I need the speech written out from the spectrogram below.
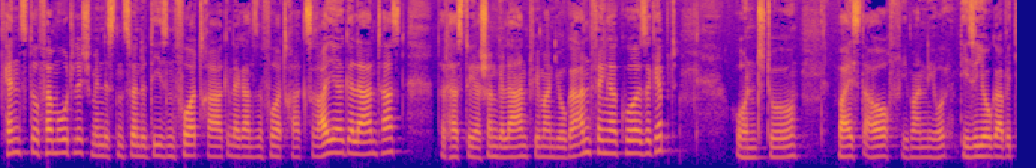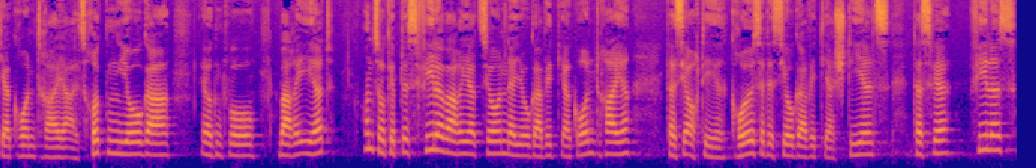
kennst du vermutlich, mindestens wenn du diesen Vortrag in der ganzen Vortragsreihe gelernt hast. Dort hast du ja schon gelernt, wie man Yoga Anfängerkurse gibt und du weißt auch, wie man diese Yoga Vidya Grundreihe als Rücken Yoga irgendwo variiert. Und so gibt es viele Variationen der Yoga Vidya Grundreihe, das ist ja auch die Größe des Yoga Vidya Stils, dass wir vieles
